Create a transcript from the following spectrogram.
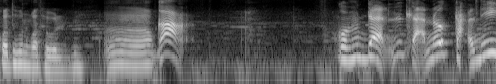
কতক্ষণ কথা বলবি? কমে গেল কেন কালি?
